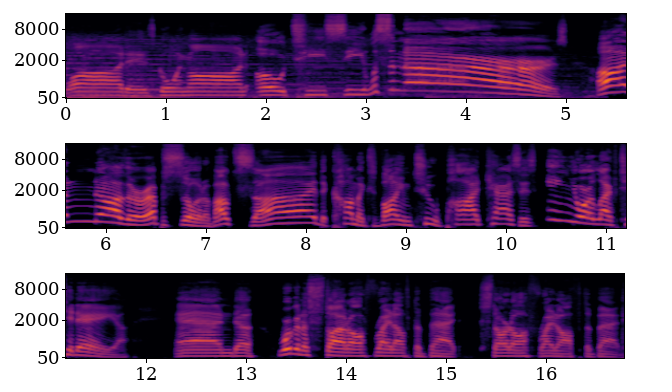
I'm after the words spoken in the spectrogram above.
What is going on, OTC listeners? Another episode of Outside the Comics Volume 2 podcast is in your life today. And uh, we're going to start off right off the bat. Start off right off the bat.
